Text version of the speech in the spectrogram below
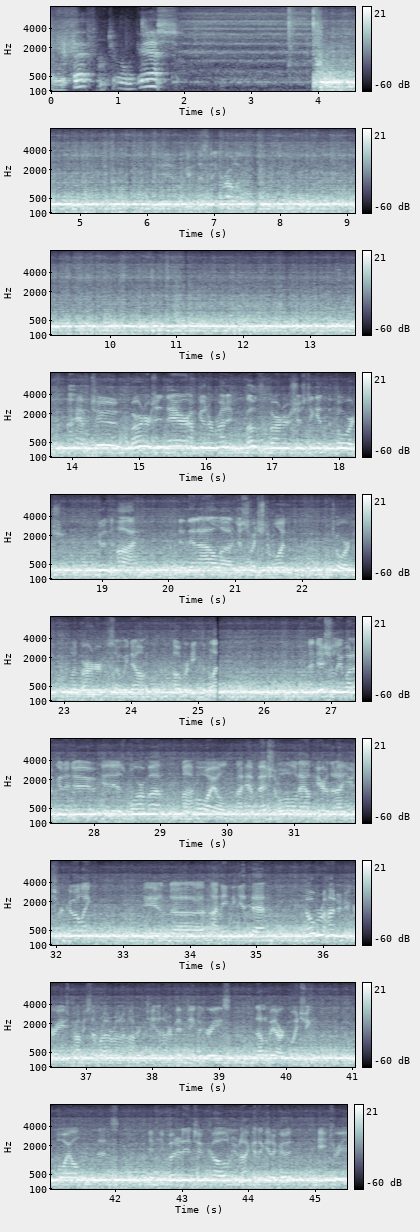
So with that, I'll turn on the gas. And we'll get this thing rolling. I have two burners in there. I'm going to run it both burners just to get the forge good and hot. And then I'll uh, just switch to one torch, one burner, so we don't overheat the blade. Initially what I'm going to do is warm up my oil. I have vegetable oil down here that I use for cooling. And uh, I need to get that over 100 degrees, probably somewhere around 110, 115 degrees. That'll be our quenching oil. That's if you put it in too cold, you're not going to get a good heat treat.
